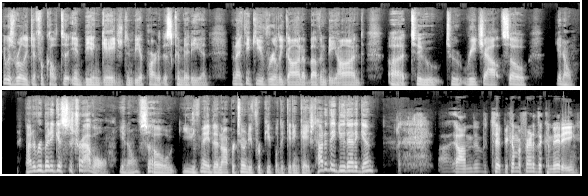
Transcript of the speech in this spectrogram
it was really difficult to in, be engaged and be a part of this committee. And and I think you've really gone above and beyond uh, to to reach out. So you know, not everybody gets to travel. You know, so you've made an opportunity for people to get engaged. How do they do that again? Um, to become a friend of the committee,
